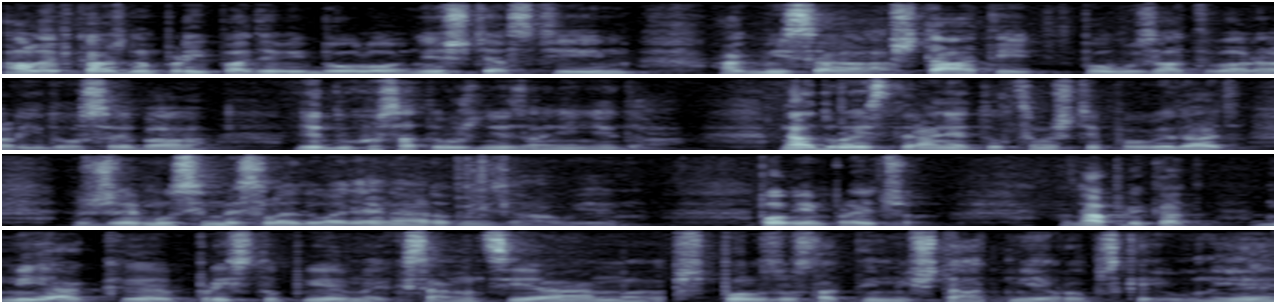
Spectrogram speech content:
Ale v každom prípade by bolo nešťastím, ak by sa štáty pouzatvárali do seba. Jednoducho sa to už dnes ani nedá. Na druhej strane, to chcem ešte povedať, že musíme sledovať aj národný záujem. Poviem prečo. Napríklad my, ak pristupujeme k sankciám spolu s ostatnými štátmi Európskej únie,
